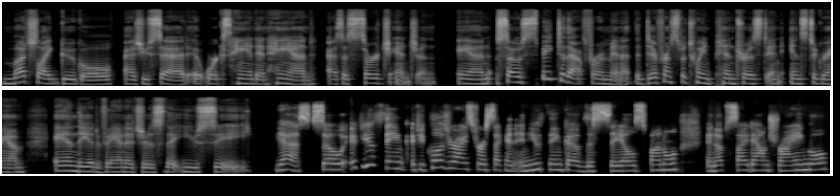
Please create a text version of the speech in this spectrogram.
much like Google, as you said, it works hand in hand as a search engine. And so, speak to that for a minute the difference between Pinterest and Instagram and the advantages that you see. Yes. So if you think, if you close your eyes for a second and you think of the sales funnel, an upside down triangle,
